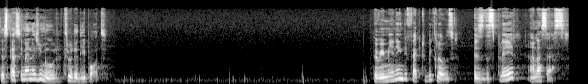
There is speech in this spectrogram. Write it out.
the specimen is removed through the D-port. The remaining defect to be closed is displayed and assessed.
